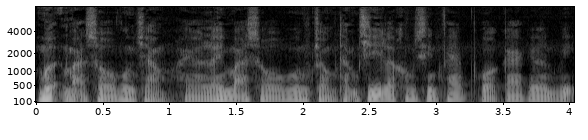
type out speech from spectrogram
mượn mã số vùng trồng hay là lấy mã số vùng trồng thậm chí là không xin phép của các cái đơn vị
